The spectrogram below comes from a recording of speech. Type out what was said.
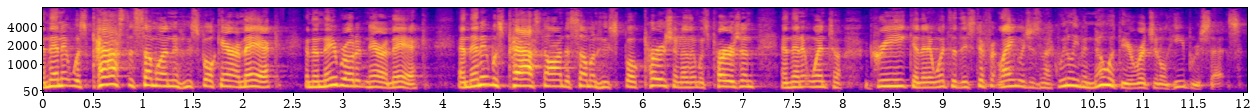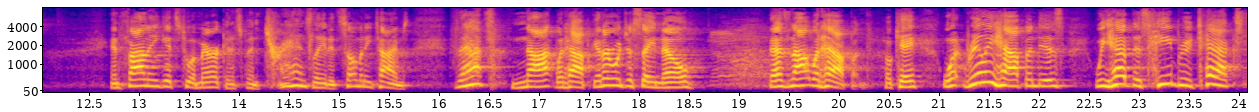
and then it was passed to someone who spoke Aramaic, and then they wrote it in Aramaic, and then it was passed on to someone who spoke Persian, and then it was Persian, and then it went to Greek, and then it went to these different languages, and like, we don't even know what the original Hebrew says. And finally it gets to America, and it's been translated so many times. That's not what happened. Can everyone just say no? no? That's not what happened, okay? What really happened is we have this Hebrew text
